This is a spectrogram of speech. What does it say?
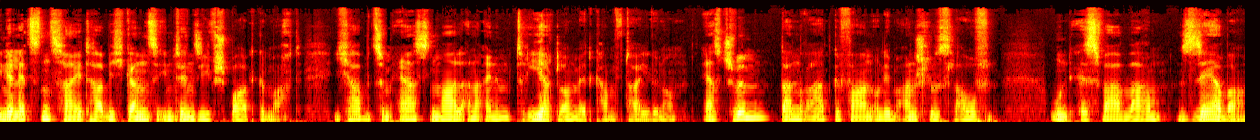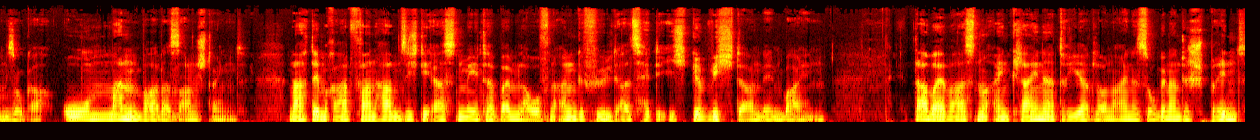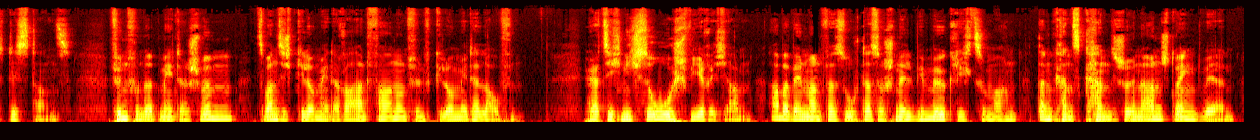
In der letzten Zeit habe ich ganz intensiv Sport gemacht. Ich habe zum ersten Mal an einem Triathlon-Wettkampf teilgenommen. Erst schwimmen, dann Rad gefahren und im Anschluss laufen. Und es war warm, sehr warm sogar. Oh Mann, war das anstrengend. Nach dem Radfahren haben sich die ersten Meter beim Laufen angefühlt, als hätte ich Gewichte an den Beinen. Dabei war es nur ein kleiner Triathlon, eine sogenannte Sprintdistanz. 500 Meter schwimmen, 20 Kilometer Radfahren und 5 Kilometer laufen. Hört sich nicht so schwierig an, aber wenn man versucht, das so schnell wie möglich zu machen, dann kann es ganz schön anstrengend werden.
